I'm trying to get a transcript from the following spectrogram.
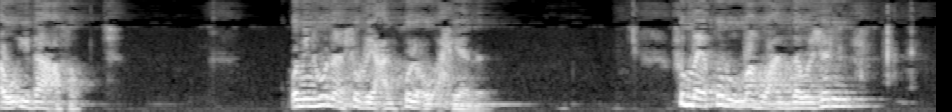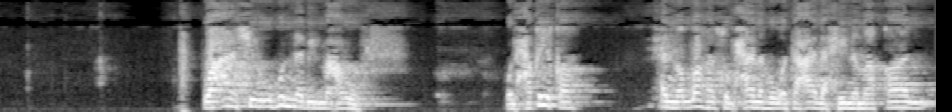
أو إذا عصت. ومن هنا شرع الخلع أحيانا. ثم يقول الله عز وجل وعاشروهن بالمعروف والحقيقة أن الله سبحانه وتعالى حينما قال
